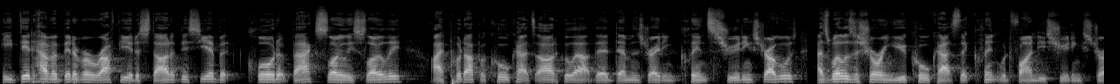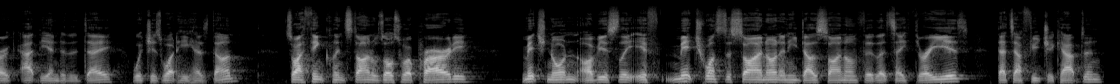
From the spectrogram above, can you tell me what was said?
He did have a bit of a rough year to start it this year, but clawed it back slowly, slowly. I put up a Cool Cats article out there demonstrating Clint's shooting struggles, as well as assuring you Cool Cats that Clint would find his shooting stroke at the end of the day, which is what he has done. So I think Clint Stein was also a priority. Mitch Norton, obviously, if Mitch wants to sign on and he does sign on for, let's say, three years, that's our future captain.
